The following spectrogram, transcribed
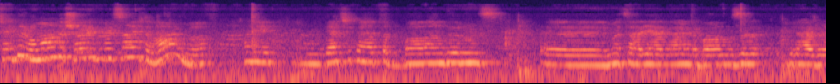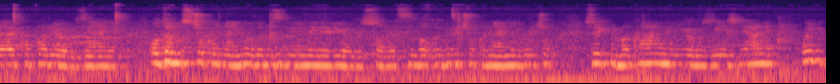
şeyde romanda şöyle bir mesaj da var mı? Hani gerçek hayatta bağlandığımız e, materyallerle bağımızı birer birer koparıyoruz. Yani odamız çok önemli, odamızı birine veriyoruz. Sonrasında öbürü çok önemli, öbürü çok sürekli makarna yiyoruz. ye- Yani böyle bir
